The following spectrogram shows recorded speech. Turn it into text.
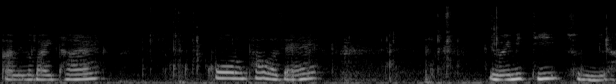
아미노바이탈, 코오롱 파워젤, 요에미티 순입니다.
